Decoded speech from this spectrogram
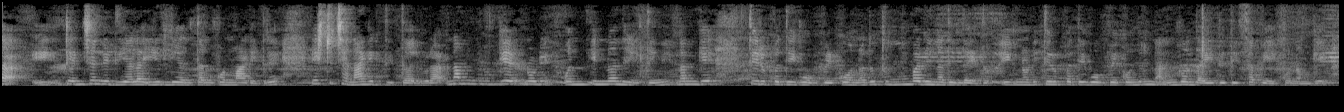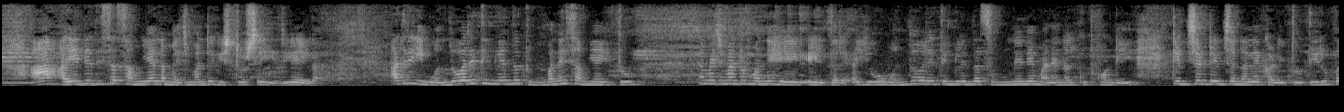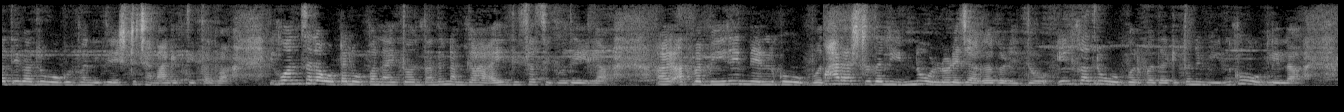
ಟೆನ್ಷನ್ ಇದೆಯಲ್ಲ, ಇರಲಿ ಅಂತ ಅಂದ್ಕೊಂಡು ಮಾಡಿದರೆ ಎಷ್ಟು ಚೆನ್ನಾಗಿರ್ತಿತ್ತು ಅಲ್ವರ? ನಮಗೆ ನೋಡಿ, ಒಂದು ಇನ್ನೊಂದು ಹೇಳ್ತೀನಿ. ನನಗೆ ತಿರುಪತಿಗೆ ಹೋಗಬೇಕು ಅನ್ನೋದು ತುಂಬ ದಿನದಿಂದ ಇದು. ಈಗ ನೋಡಿ ತಿರುಪತಿಗೆ ಹೋಗಬೇಕು ಅಂದರೆ ನನಗೊಂದು ಐದು ದಿವಸ ಬೇಕು ನಮಗೆ. ಆ ಐದು ದಿವಸ ಸಮಯ ನಮ್ಮ ಯಜಮಾನ್ರಿಗೆ ಇಷ್ಟು ವರ್ಷ ಇರಲೇ ಇಲ್ಲ. ಆದರೆ ಈ ಒಂದೂವರೆ ತಿಂಗಳಿಂದ ತುಂಬಾ ಸಮಯ ಇತ್ತು ನಮ್ಮ ಯಜಮಾನ್ರು ಮೊನ್ನೆ ಹೇ, ಹೇಳ್ತಾರೆ, ಅಯ್ಯೋ, ಒಂದೂವರೆ ತಿಂಗಳಿಂದ ಸುಮ್ಮನೆ ಮನೆಯಲ್ಲಿ ಕುತ್ಕೊಂಡು ಟೆನ್ಷನ್ ಟೆನ್ಷನಲ್ಲೇ ಕಳೀತು. ತಿರುಪತಿಗಾದರೂ ಹೋಗೋದು ಬಂದಿದ್ರೆ ಎಷ್ಟು ಚೆನ್ನಾಗಿರ್ತಿತ್ತಲ್ವ? ಈಗ ಒಂದು ಸಲ ಹೋಟೆಲ್ ಓಪನ್ ಆಯಿತು ಅಂತಂದರೆ ನಮ್ಗೆ ಐದು ದಿವಸ ಸಿಗೋದೇ ಇಲ್ಲ. ಅಥವಾ ಬೇರೆ ಇನ್ನೆಲ್ಗೂ ಹೋಗ್ಬೋದು. ಮಹಾರಾಷ್ಟ್ರದಲ್ಲಿ ಇನ್ನೂ ಒಳ್ಳೊಳ್ಳೆ ಜಾಗಗಳಿದ್ದು. ಎಲ್ಲಿಗಾದರೂ ಹೋಗಿ ಬರ್ಬೋದಾಗಿತ್ತು. ನೀವು ಎಲ್ಲಿಗೂ ಹೋಗಲಿಲ್ಲ.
